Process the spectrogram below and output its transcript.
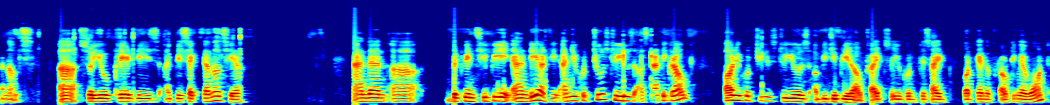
tunnels. Uh, so you create these IPsec tunnels here. And then uh, between CP and DRG, and you could choose to use a static route or you could choose to use a BGP route, right? So you could decide what kind of routing I want.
